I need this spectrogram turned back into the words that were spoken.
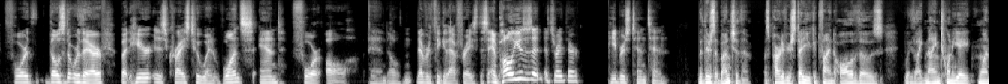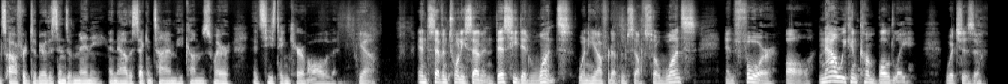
for those that were there. But here is Christ who went once and for all. And I'll never think of that phrase. This and Paul uses it. It's right there. Hebrews 10 10. But there's a bunch of them. As part of your study, you could find all of those with like 928 once offered to bear the sins of many. And now the second time he comes where it's he's taking care of all of it. Yeah. And 727. This he did once when he offered up himself. So once and for all. Now we can come boldly, which is a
